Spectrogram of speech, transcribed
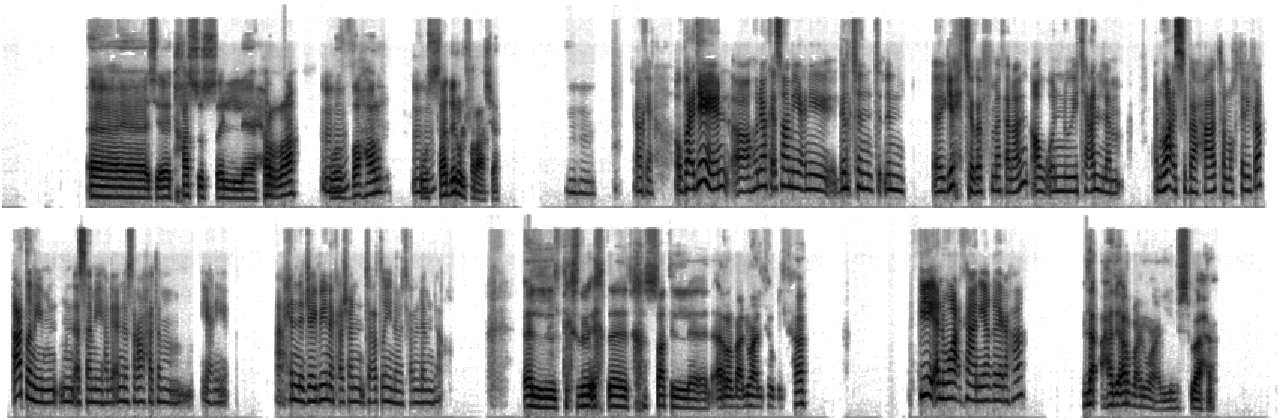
آه، تخصص الحرة مهم. والظهر مهم. والصدر والفراشة مهم. أوكي وبعدين آه، هناك أسامي يعني قلت إن آه، يحترف مثلا أو إنه يتعلم أنواع السباحات المختلفة أعطني من من أساميها لأن صراحة يعني إحنا جايبينك عشان تعطينا وتعلمنا تقصدين تخصصات ال- الاربع أنواع اللي تو قلتها. في أنواع ثانية غيرها؟ لا هذه أربع أنواع اللي بالسباحة.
